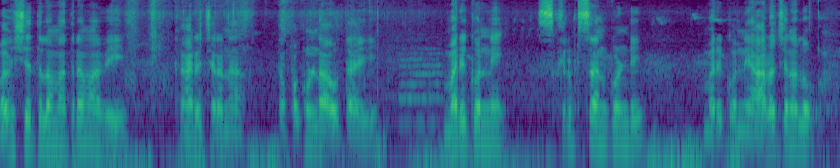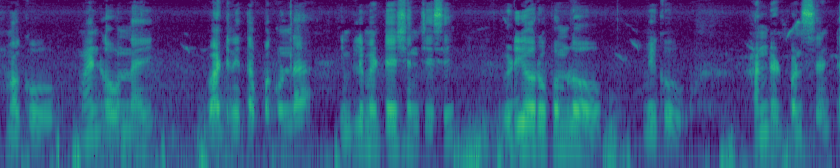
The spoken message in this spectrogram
భవిష్యత్తులో మాత్రం అవి కార్యాచరణ తప్పకుండా అవుతాయి. మరికొన్ని స్క్రిప్ట్స్ అనుకోండి మరికొన్ని ఆలోచనలు మాకు మైండ్లో ఉన్నాయి. వాటిని తప్పకుండా ఇంప్లిమెంటేషన్ చేసి వీడియో రూపంలో మీకు హండ్రెడ్ పర్సెంట్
